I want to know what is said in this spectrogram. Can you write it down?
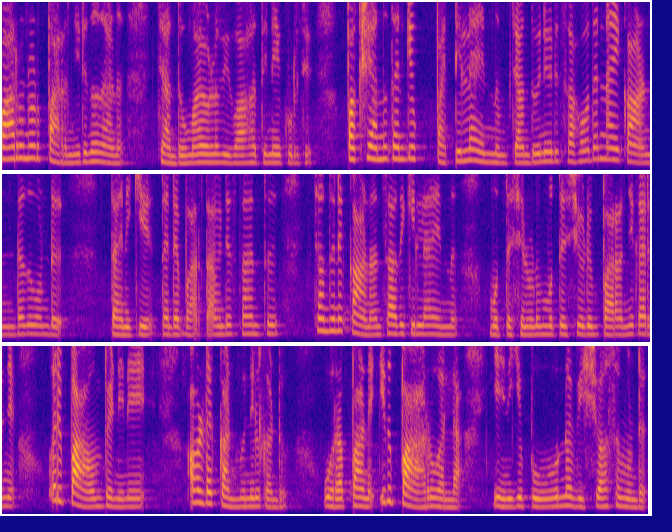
പാറുവിനോട് പറഞ്ഞിരുന്നതാണ് ചന്തുവുമായുള്ള വിവാഹത്തിനെക്കുറിച്ച്. പക്ഷേ അന്ന് തനിക്ക് പറ്റില്ല എന്നും ചന്തുവിനെ ഒരു സഹോദരനായി കണ്ടതുകൊണ്ട് തനിക്ക് തന്റെ ഭർത്താവിന്റെ സ്ഥാനത്ത് ചന്തുവിനെ കാണാൻ സാധിക്കില്ല എന്ന് മുത്തശ്ശനോടും മുത്തശ്ശിയോടും പറഞ്ഞു കരഞ്ഞ ഒരു പാവം പെണ്ണിനെ അവളുടെ കൺമുന്നിൽ കണ്ടു. ഉറപ്പാണ് ഇത് പാറുവല്ല. എനിക്ക് പൂർണ വിശ്വാസമുണ്ട്.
